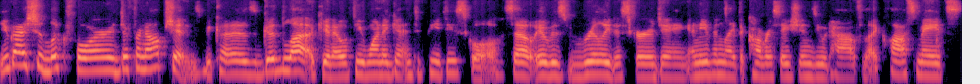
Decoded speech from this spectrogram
you guys should look for different options because good luck, you know, if you want to get into PT school. So it was really discouraging. And even like the conversations you would have like classmates,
